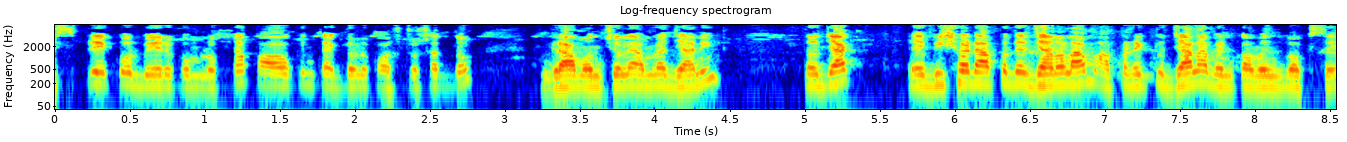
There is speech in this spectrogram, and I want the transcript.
স্প্রে করবে এরকম লোকটা পাওয়া কিন্তু এক ধরনের কষ্টসাধ্য গ্রাম অঞ্চলে আমরা জানি। তো যাক, এই বিষয়টা আপনাদের জানালাম। আপনারা একটু জানাবেন কমেন্ট বক্সে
